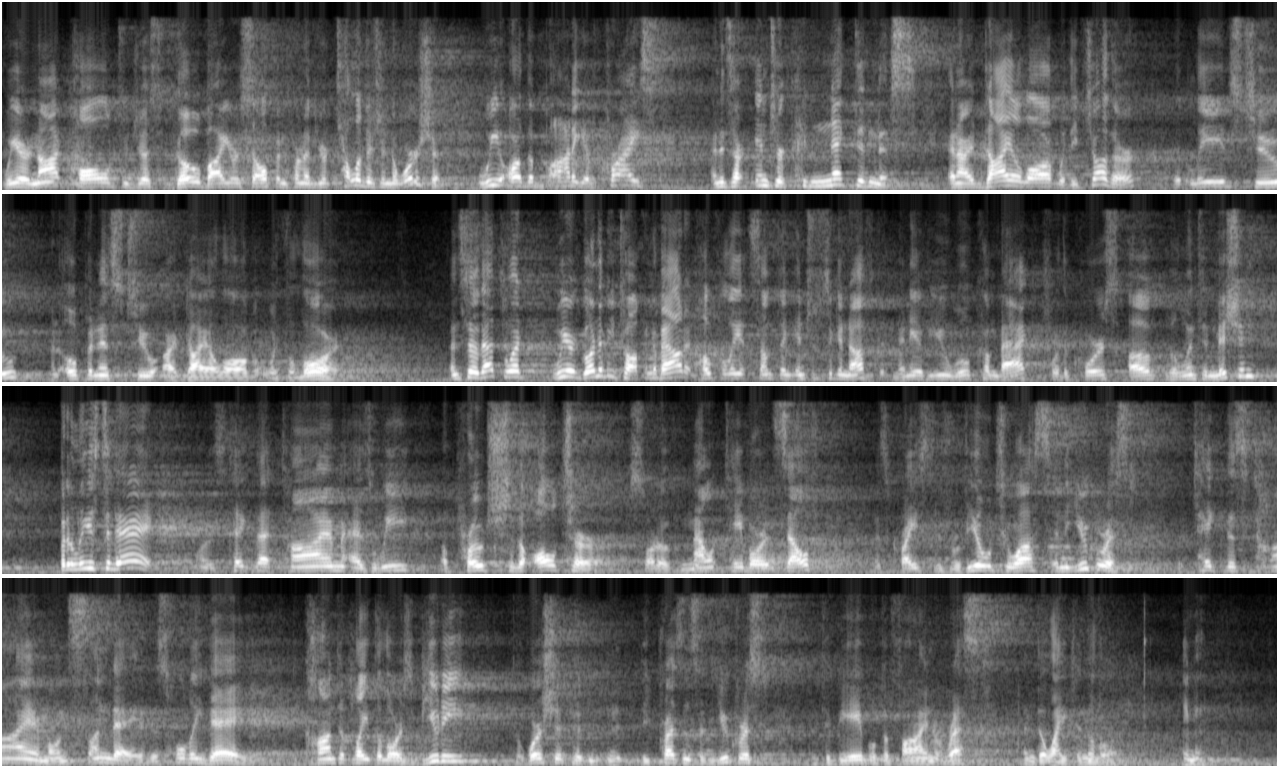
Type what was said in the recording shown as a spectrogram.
We are not called to just go by yourself in front of your television to worship. We are the body of Christ, and it's our interconnectedness and our dialogue with each other, it leads to an openness to our dialogue with the Lord. And so that's what we are going to be talking about, and hopefully it's something interesting enough that many of you will come back for the course of the Lenten mission. But at least today, let's take that time as we approach the altar, sort of Mount Tabor itself, as Christ is revealed to us in the Eucharist take this time on Sunday, this holy day, to contemplate the Lord's beauty, to worship in the presence of the Eucharist, and to be able to find rest and delight in the Lord. Amen.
